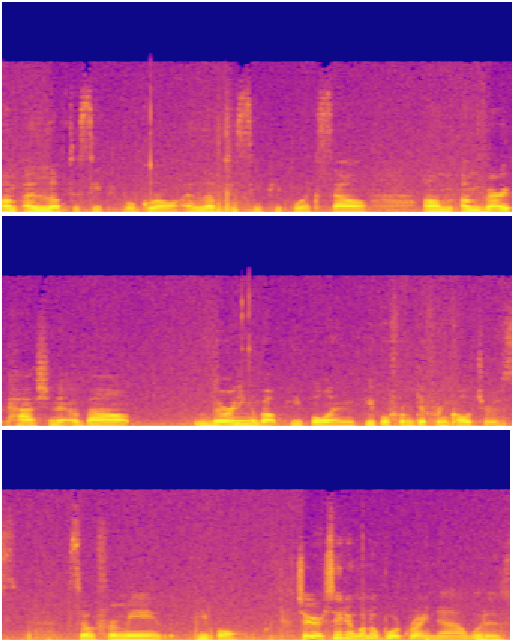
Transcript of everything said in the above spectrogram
Um, I love to see people grow. I love to see people excel. Um, I'm very passionate about learning about people and people from different cultures. So for me, people. So you're sitting on a board right now. What is?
